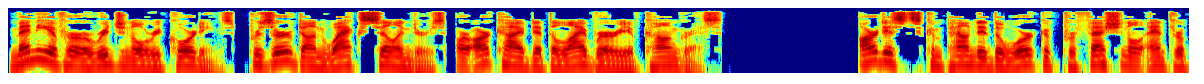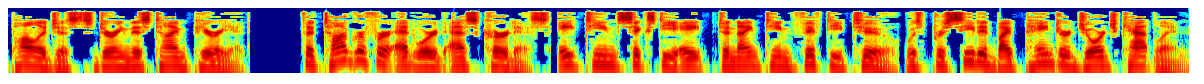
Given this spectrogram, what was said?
Many of her original recordings, preserved on wax cylinders, are archived at the Library of Congress. Artists compounded the work of professional anthropologists during this time period. Photographer Edward S. Curtis (1868–1952) was preceded by painter George Catlin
